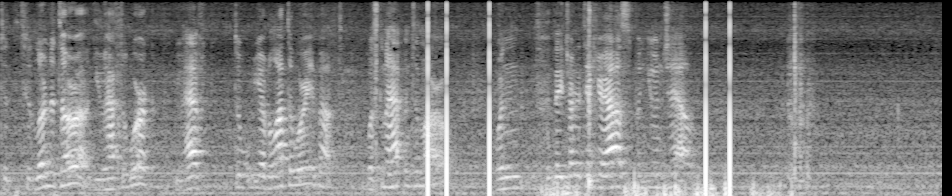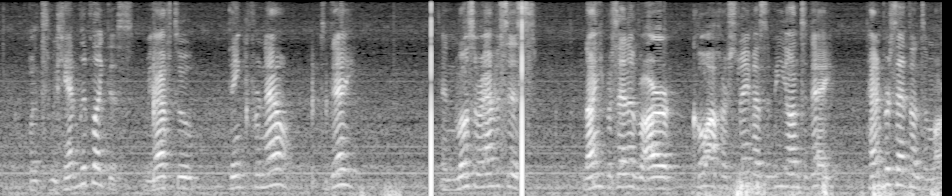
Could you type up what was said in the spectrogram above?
to, to learn the Torah? You have to work. You have to, you have a lot to worry about. What's going to happen tomorrow when they try to take your house put you in jail? We can't live like this. We have to think for now, today. And most of our emphasis, 90% of our koach, our strength has to be on today. 10% on tomorrow.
